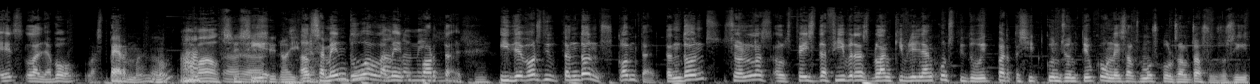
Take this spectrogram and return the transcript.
és la llavor, l'esperma, no? Ah, ah val, sí, sí. sí no, el cement du l'element, porta... Sí. I llavors diu tendons, compte, tendons són les, els feix de fibres blanc i brillant constituït per teixit conjuntiu que uneix els músculs als ossos, o sigui,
